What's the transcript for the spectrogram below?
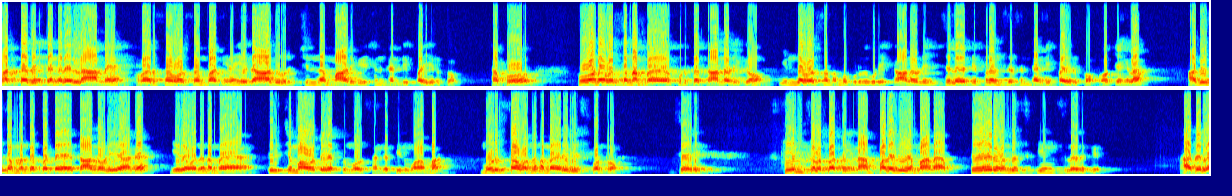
சட்ட திட்டங்கள் எல்லாமே வருஷம் வருஷம் பார்த்தீங்கன்னா ஏதாவது ஒரு சின்ன மாடிஃபிகேஷன் கண்டிப்பா இருக்கும். அப்போ போன வருஷம் நம்ம கொடுத்த காணொளிக்கும் இந்த வருஷம் நம்ம கொடுக்கக்கூடிய காணொளி சில டிஃபரன்சஸ் கண்டிப்பா இருக்கும். ஓகேங்களா? அது சம்பந்தப்பட்ட காணொலியாக இதை வந்து நம்ம திருச்சி மாவட்ட எட்டுமோர் சங்கத்தின் மூலமா முழுசா வந்து நம்ம ரிலீஸ் பண்றோம். சரி. ஸ்கீம்ஸ்ல பாத்தீங்கன்னா பலவிதமான பேர் வந்து ஸ்கீம்ஸ்ல இருக்கு. அதுல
